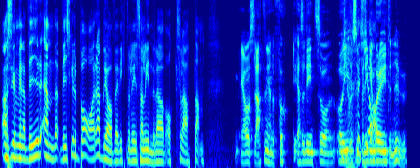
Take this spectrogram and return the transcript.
Alltså jag menar, vi är enda, vi skulle bara bli av med Victor Nilsson Lindelöf och Zlatan. Ja, och Zlatan är ändå 40, alltså det är inte så... Och Superligan ja. börjar ju inte nu.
